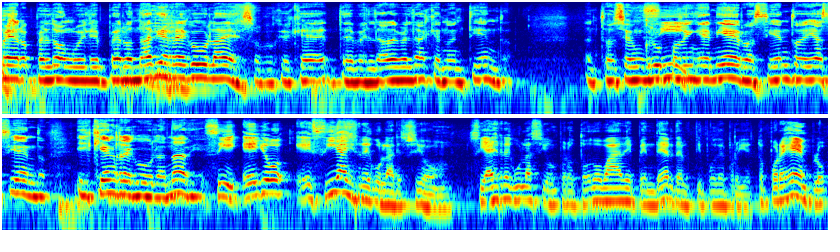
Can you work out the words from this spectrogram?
Pero, perdón, Willy, pero nadie regula eso, porque es que de verdad, de verdad que no entiendo. Entonces un grupo de ingenieros haciendo y haciendo, ¿y quién regula? Nadie. Sí, ellos eh, sí hay regulación, sí hay regulación, pero todo va a depender del tipo de proyecto. Por ejemplo,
